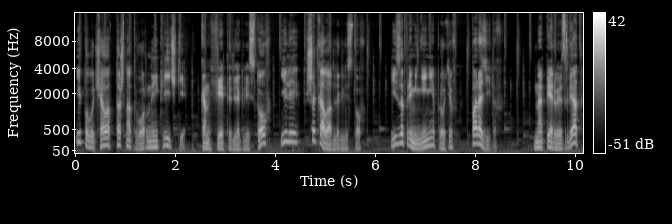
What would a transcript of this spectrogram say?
и получала тошнотворные клички «конфеты для глистов» или «шоколад для глистов» из-за применения против паразитов. На первый взгляд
